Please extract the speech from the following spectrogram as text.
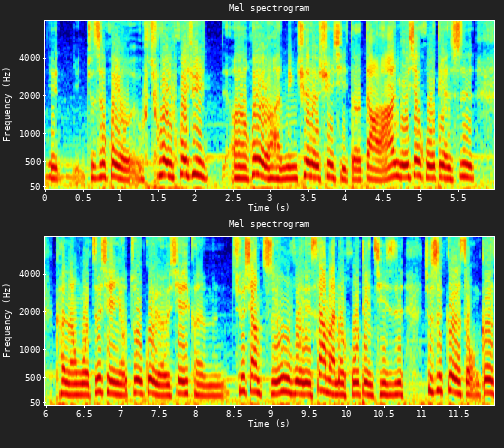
也就是会有会会去呃会有很明确的讯息得到然后有一些火点是可能我之前有做过，有一些可能就像植物火点，萨满的火点其实就是各种各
